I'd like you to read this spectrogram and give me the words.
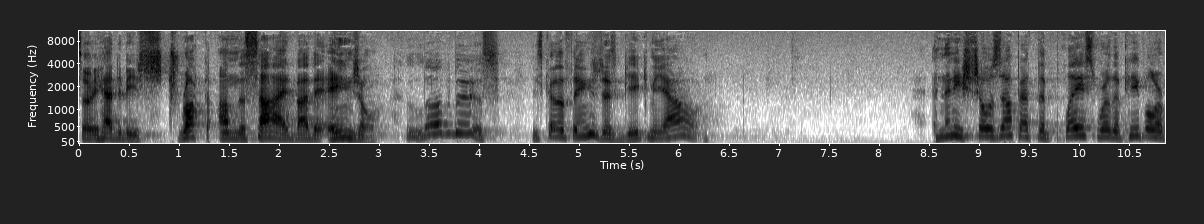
So he had to be struck on the side by the angel. I love this. These kind of things just geek me out. And then he shows up at the place where the people are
